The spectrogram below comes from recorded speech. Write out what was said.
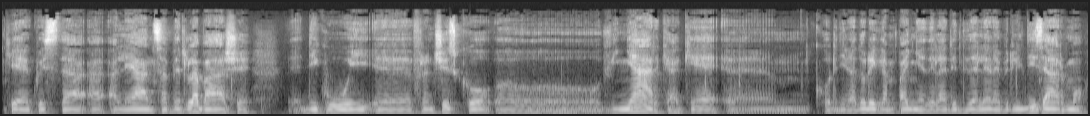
che è questa alleanza per la pace eh, di cui eh, Francesco oh, Vignarca, che è eh, coordinatore di campagna della rete italiana per il disarmo,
